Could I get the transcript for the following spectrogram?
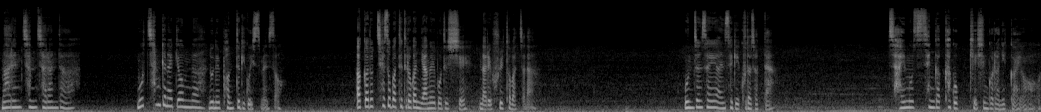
말은 참 잘한다. 뭐 참견할 게 없나 눈을 번뜩이고 있으면서. 아까도 채소밭에 들어간 양을 보듯이 나를 훑어봤잖아. 운전사의 안색이 굳어졌다. 잘못 생각하고 계신 거라니까요.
